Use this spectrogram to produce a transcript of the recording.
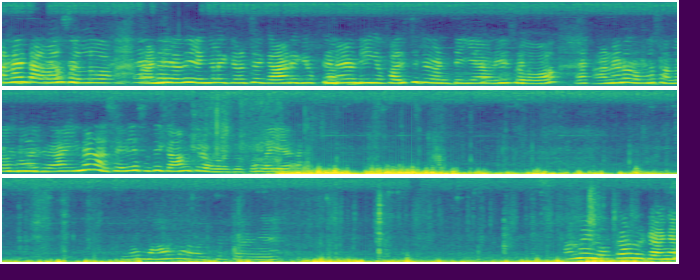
அண்ணன்ட்ட அதான் சொல்லுவோம். அண்ணன் வந்து எங்களுக்கு கிடைச்ச காடு கிஃப்ட்னா நீங்கள் பறிச்சுட்டு வந்துட்டீங்க அப்படின்னு சொல்லுவோம். அண்ணனும் ரொம்ப சந்தோஷமாக வச்சுருக்காங்க இன்னும் நான் செடியை சுற்றி காமிக்கிறேன் உங்களுக்கு கொள்ளைய மாமரம் வச்சுருக்காங்க. அண்ணன் இங்கே உட்காந்துருக்காங்க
